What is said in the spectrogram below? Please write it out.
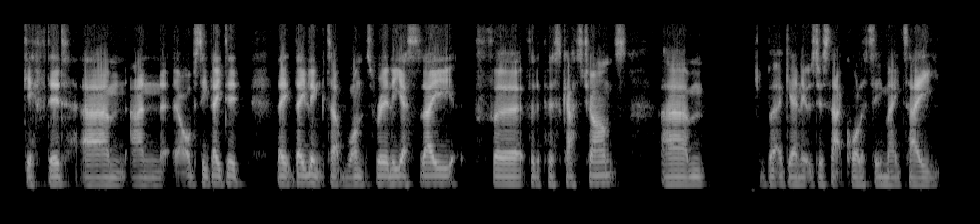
gifted. Um, and obviously, they did they, they linked up once really yesterday for for the Puscas chance. Um, but again, it was just that quality. Meite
